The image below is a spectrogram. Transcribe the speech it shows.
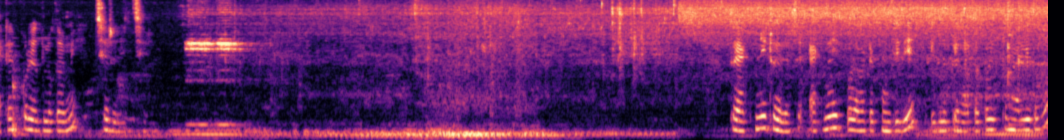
এক এক করে এগুলোকে আমি ছেড়ে দিচ্ছি। তো এক মিনিট হয়ে গেছে। এক মিনিট পর আমি একটা খুন্তি দিয়ে এগুলোকে হালকা করে একটু নাড়িয়ে দেবো।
